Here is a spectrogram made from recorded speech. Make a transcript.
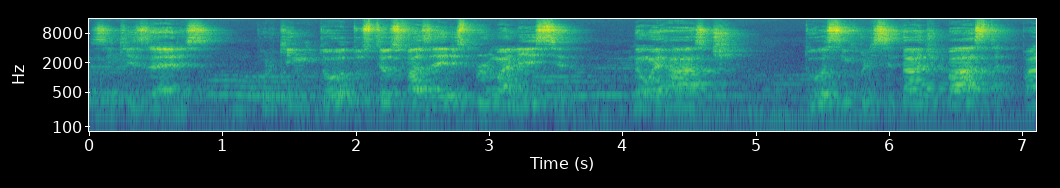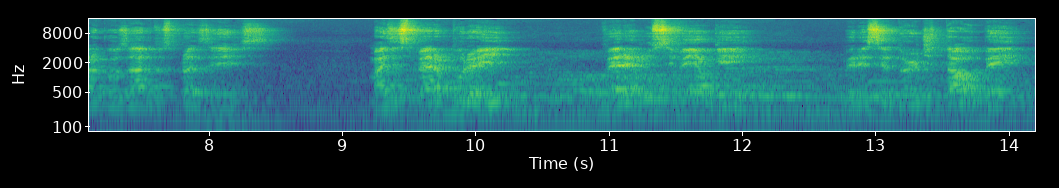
se quiseres, porque em todos os teus fazeres por malícia não erraste. Tua simplicidade basta para gozar dos prazeres. Mas espera por aí, veremos se vem alguém, merecedor de tal bem,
